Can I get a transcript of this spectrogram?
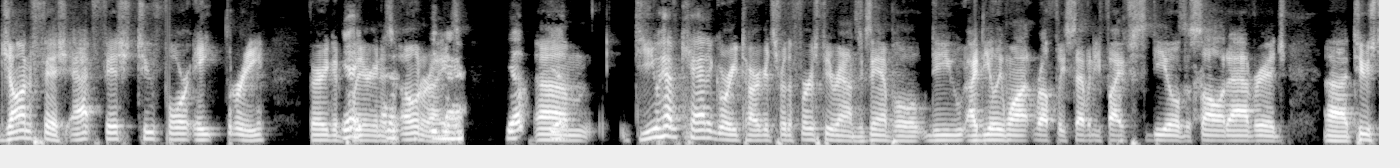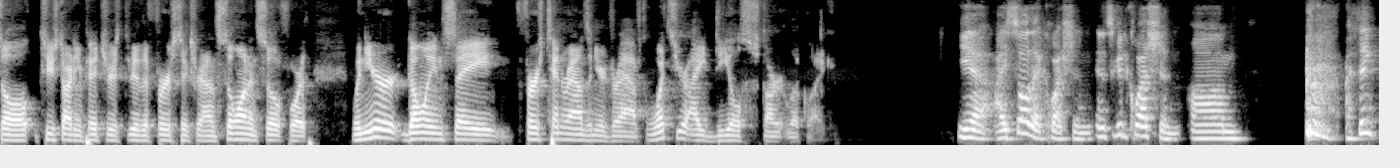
John Fish at Fish two four eight three, very good Yeah, player in his own right. Yep. yep. Um, do you have category targets for the first few rounds? Example, do you ideally want roughly 75 steals, a solid average, uh, two, stall, two starting pitchers through the first six rounds, so on and so forth? When you're going, say, first 10 rounds in your draft, what's your ideal start look like? Yeah, I saw that question, and it's a good question. Um, I think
